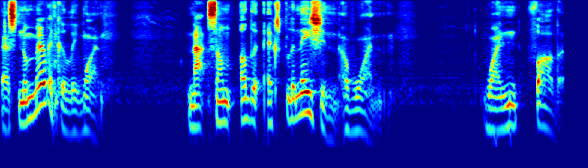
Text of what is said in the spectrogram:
That's numerically one, not some other explanation of one. One Father.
